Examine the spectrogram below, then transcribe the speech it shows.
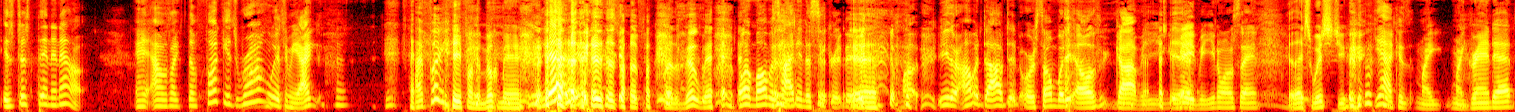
is just thinning out, and I was like, the fuck is wrong with me? I I fucking Hey, from the milkman. Yeah, dude. That's from, the, milkman. My mom is hiding a secret, dude. Yeah. Either I'm adopted or somebody else got me, Yeah. made me. You know what I'm saying? Yeah, they switched you. Yeah, because my my granddad,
